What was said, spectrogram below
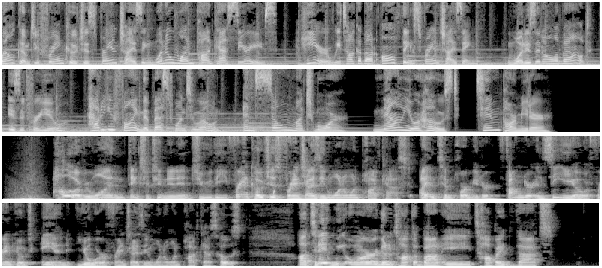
Welcome to FranCoach's Franchising 101 podcast series. Here we talk about all things franchising. What is it all about? Is it for you? How do you find the best one to own? And so much more. Now, your host, Tim Parmeter. Hello, everyone. Thanks for tuning in to the FranCoach's Franchising 101 podcast. I am Tim Parmeter, founder and CEO of FranCoach and your Franchising 101 podcast host. Uh, today, we are going to talk about a topic that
